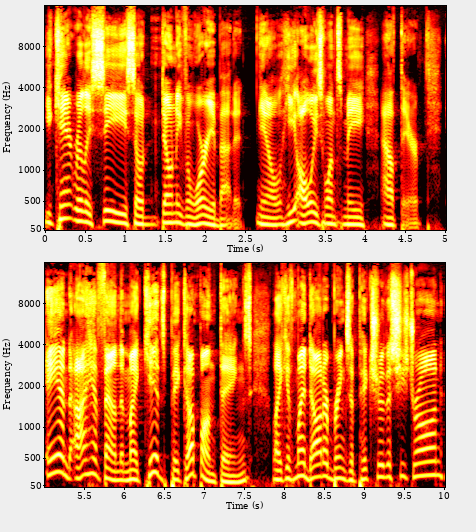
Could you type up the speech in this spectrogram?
you can't really see, so don't even worry about it." You know, he always wants me out there. And I have found that my kids pick up on things, like if my daughter brings a picture that she's drawn,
